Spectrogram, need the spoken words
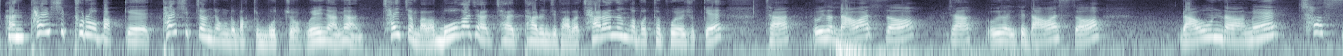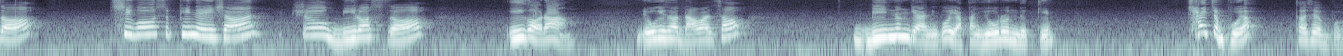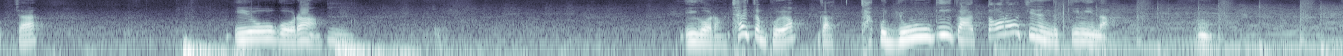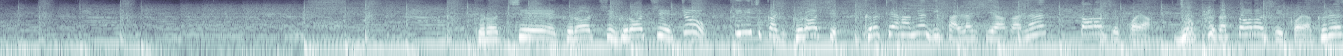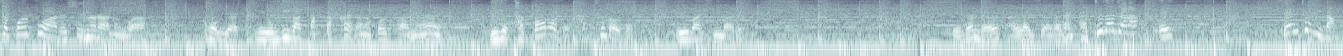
한 80%밖에 80점 정도밖에 못 줘. 왜냐면 차이점 봐봐. 뭐가 잘, 잘 다른지 봐봐. 잘하는 것부터 보여줄게. 자, 여기서 나왔어. 자, 여기서 이렇게 나왔어. 나온 다음에 쳤어. 치고 supination 쭉 밀었어. 이거랑 여기서 나와서 미는 게 아니고 약간 요런 느낌. 차이점 보여? 다시 한번. 자, 요거랑 음. 이거랑 차이점 보여? 그러니까 자꾸 여기가 떨어지는 느낌이 나. 응. 그렇지, 그렇지, 그렇지. 쭉 피니시까지. 그렇지. 그렇게 하면 네 발란시아가는 떨어질 거야. 옆에가 떨어질 거야. 그래서 골프화를 신으라는 거야. 거기가 여기가 딱딱하잖아. 골프화는 이게 다 떨어져, 다 뜯어져. 일반 신발은. 그래서 내 발란시아가는 다 뜯어져라. 에이, 생통이다.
